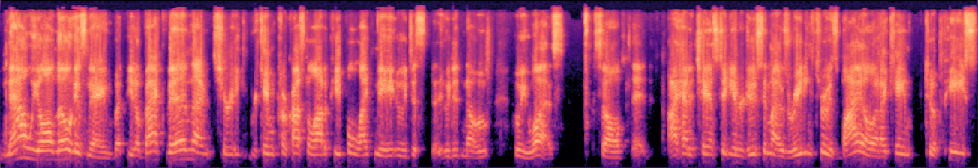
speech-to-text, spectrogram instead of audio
Now we all know his name, but you know back then I'm sure he came across a lot of people like me who just who didn't know who, who he was. So I had a chance to introduce him. I was reading through his bio, and I came to a piece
